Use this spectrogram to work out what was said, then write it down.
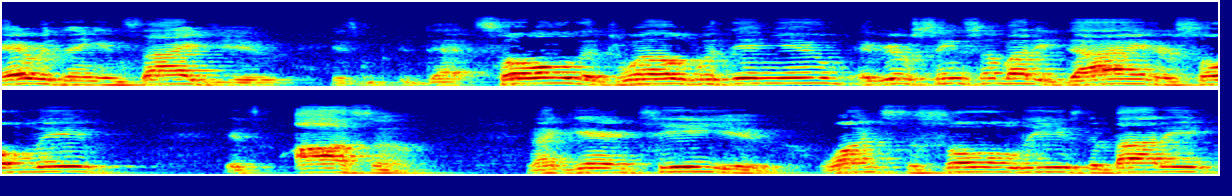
Everything inside you is that soul that dwells within you. Have you ever seen somebody die and their soul leave? It's awesome. And I guarantee you, once the soul leaves the body,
